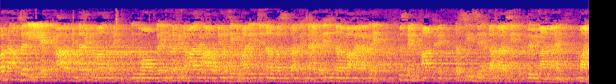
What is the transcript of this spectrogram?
ورنہ افضل یہی ہے کہ آپ اپنے نفی نمازوں میں ان دعاؤں کریں نفی نماز میں آپ اپنی مرضی کی مالک جتنا لمبا سستا کہنا کریں جتنا لمبا حیرا کریں اس میں آپ جو ہے تفصیل سے اللہ تعالیٰ سے جو بھی ماننا ہے مان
